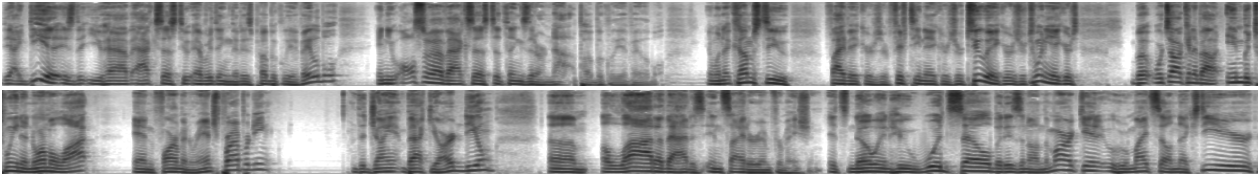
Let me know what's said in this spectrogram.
the idea is that you have access to everything that is publicly available and you also have access to things that are not publicly available. And when it comes to five acres or 15 acres or two acres or 20 acres, but we're talking about in between a normal lot and farm and ranch property, the giant backyard deal. Um, a lot of that is insider information. It's knowing who would sell but isn't on the market, who might sell next year,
